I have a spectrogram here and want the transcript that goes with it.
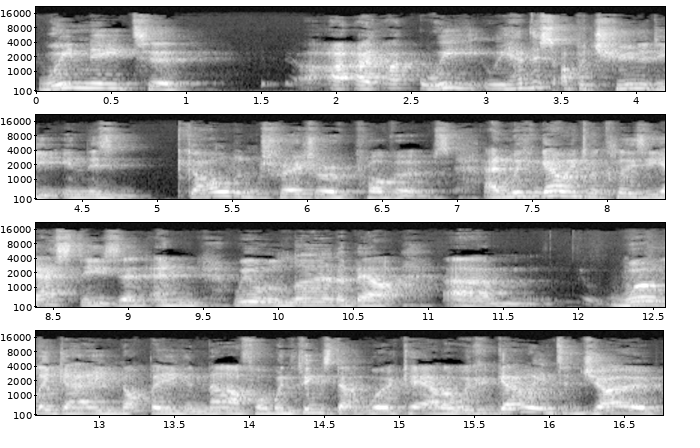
We need to I, I, we we have this opportunity in this golden treasure of proverbs, and we can go into Ecclesiastes and and we will learn about. Um, worldly gain not being enough or when things don't work out or we could go into job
